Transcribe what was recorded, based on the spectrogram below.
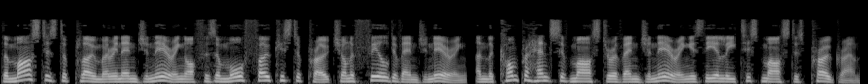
The Master's Diploma in Engineering offers a more focused approach on a field of engineering, and the Comprehensive Master of Engineering is the elitist master's program.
